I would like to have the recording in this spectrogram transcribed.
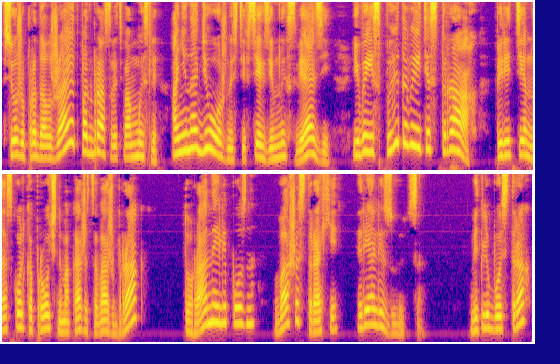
все же продолжает подбрасывать вам мысли о ненадежности всех земных связей, и вы испытываете страх перед тем, насколько прочным окажется ваш брак, то рано или поздно ваши страхи реализуются. Ведь любой страх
